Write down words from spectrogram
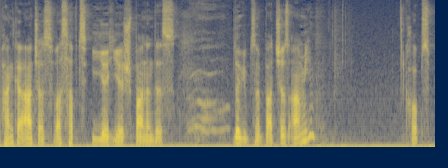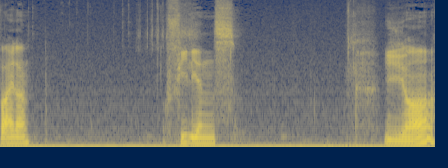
Punker Archers, was habt ihr hier Spannendes? Da gibt es eine Butchers Army. Corpse Spider. Ophelians. Ja,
